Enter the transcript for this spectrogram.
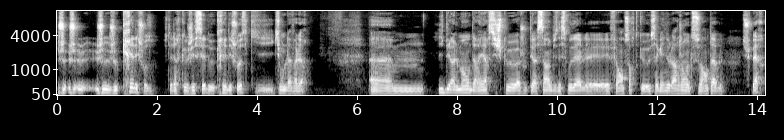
je, je je je crée des choses. C'est-à-dire que j'essaie de créer des choses qui qui ont de la valeur. Euh, idéalement derrière si je peux ajouter à ça un business model et faire en sorte que ça gagne de l'argent et que ce soit rentable super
